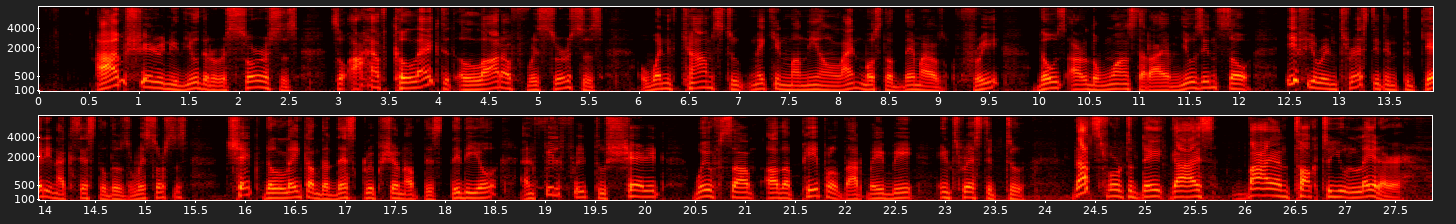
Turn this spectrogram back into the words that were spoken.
I'm sharing with you the resources. So I have collected a lot of resources when it comes to making money online. Most of them are free. Those are the ones that I am using. So if you're interested into getting access to those resources, check the link on the description of this video and feel free to share it with some other people that may be interested too. That's for today guys. Bye and talk to you later.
